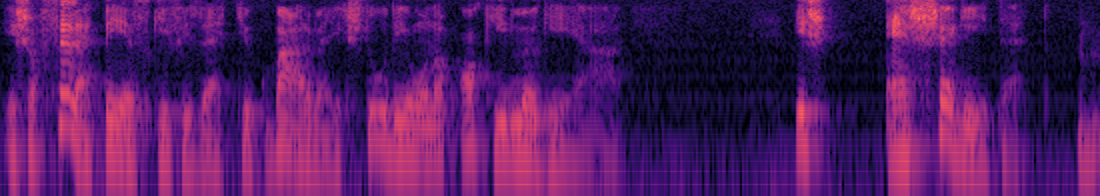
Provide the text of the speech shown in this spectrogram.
és a fele pénzt kifizetjük bármelyik stúdiónak, aki mögé áll. És ez segített. Uh-huh.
